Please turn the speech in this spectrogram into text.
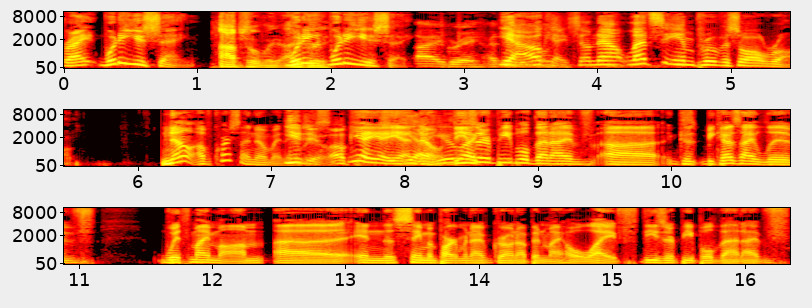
right? What are you saying? Absolutely. I what do you what do you say? I agree. I think yeah, he knows okay. So now let's see him prove us all wrong. No, of course I know my You do? Okay. Yeah, yeah, yeah. Yeah, no, these like- are people that I've uh, cause, because I live with my mom uh, in the same apartment I've grown up in my whole life. These are people that I've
